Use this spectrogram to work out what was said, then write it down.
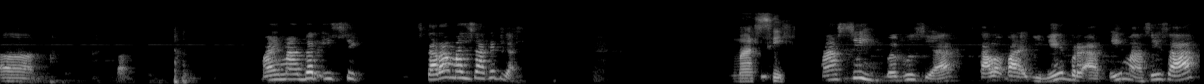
eh, my mother is sick. Sekarang masih sakit nggak? Masih. Masih bagus ya. Kalau kayak gini berarti masih sah,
